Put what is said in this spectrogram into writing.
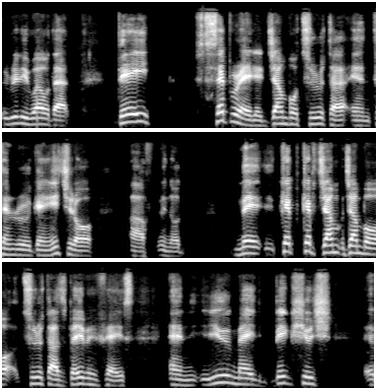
really well that they separated Jumbo Tsuruta and Tenryu Genichiro, uh, you know, made, kept kept Jum, Jumbo Tsuruta's babyface, and you made big, huge uh,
